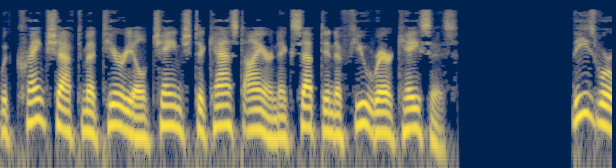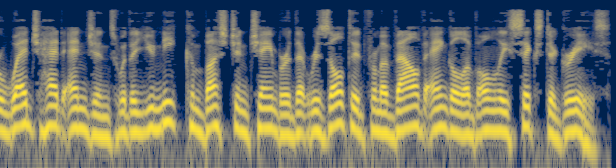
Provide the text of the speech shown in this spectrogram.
with crankshaft material changed to cast iron except in a few rare cases. These were wedge head engines with a unique combustion chamber that resulted from a valve angle of only 6 degrees.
